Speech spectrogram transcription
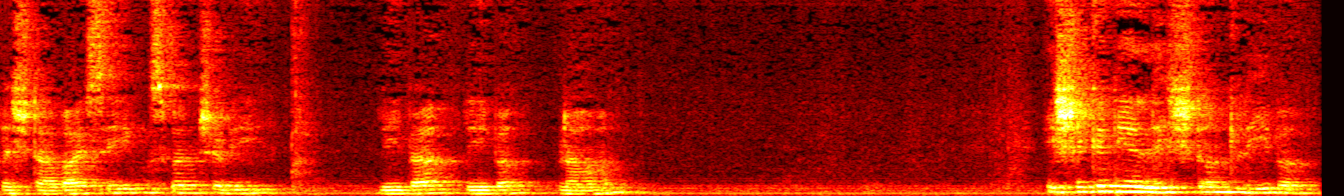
Sprich dabei Segenswünsche wie Lieber, Liebe, Name. Ich schicke dir Licht und Liebe.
